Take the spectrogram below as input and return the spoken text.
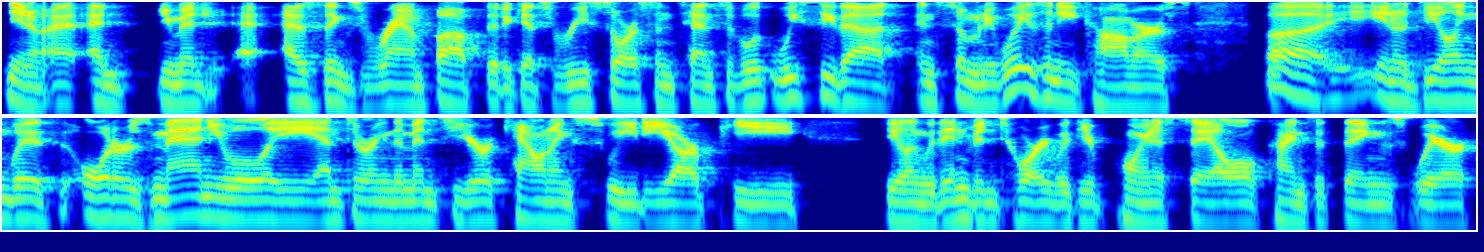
you know and you mentioned as things ramp up that it gets resource intensive we see that in so many ways in e-commerce uh, you know dealing with orders manually entering them into your accounting suite erp dealing with inventory with your point of sale all kinds of things where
